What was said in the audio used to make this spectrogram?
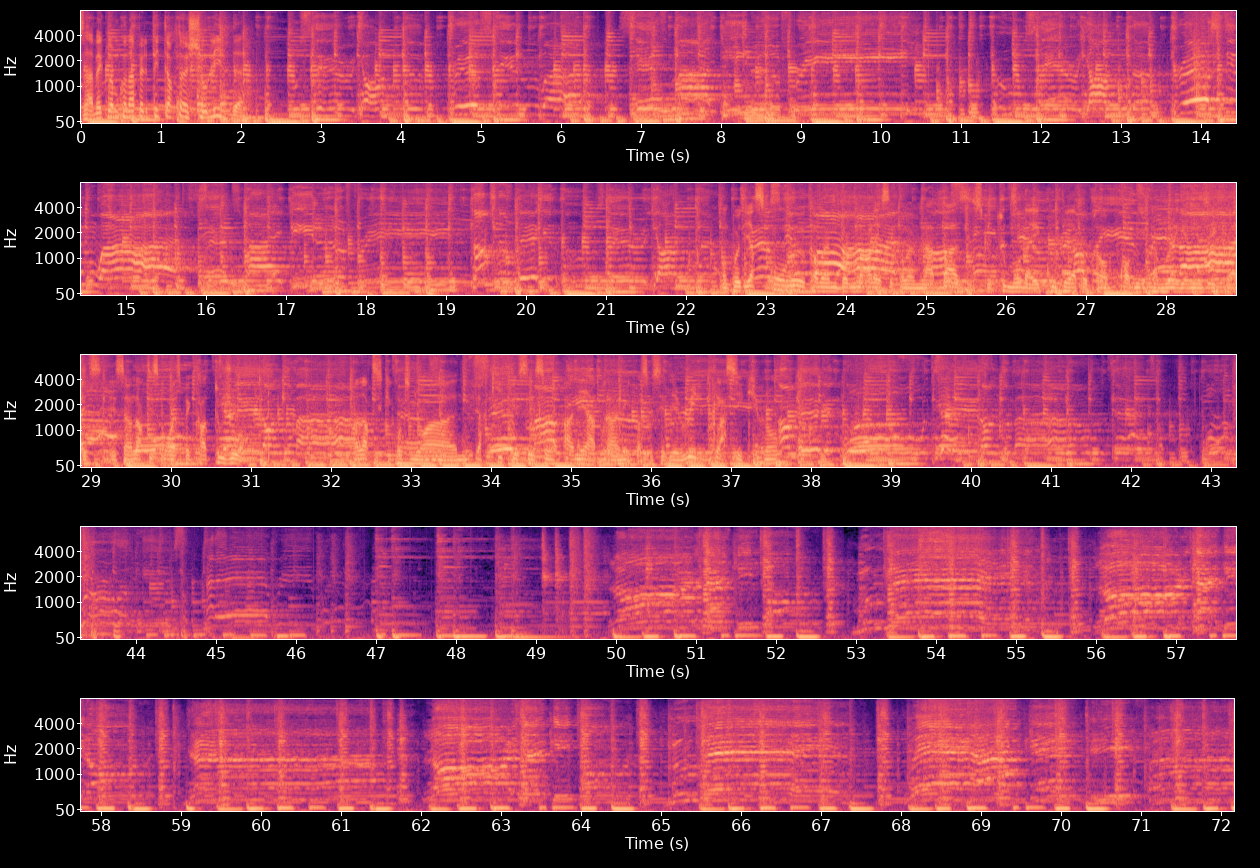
Avec l'homme qu'on appelle Peter Tosh au lead. Qu'on veut quand même, Bob Marley, c'est quand même la base, ce que tout le monde a écouté à peu près en premier comme reggae music, right? Et c'est un artiste qu'on respectera toujours. Un artiste qui continuera à nous faire kiffer ses sons année après année parce que c'est des real classiques, you know?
